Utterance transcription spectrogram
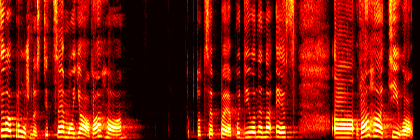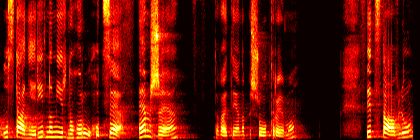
Сила пружності це моя вага, тобто це P поділене на S. А, Вага тіла у стані рівномірного руху це МЖ, Давайте я напишу окремо. Підставлю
